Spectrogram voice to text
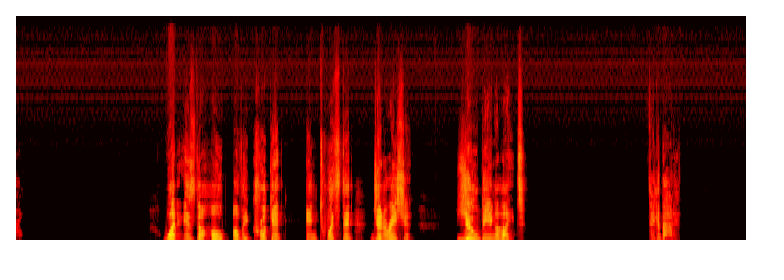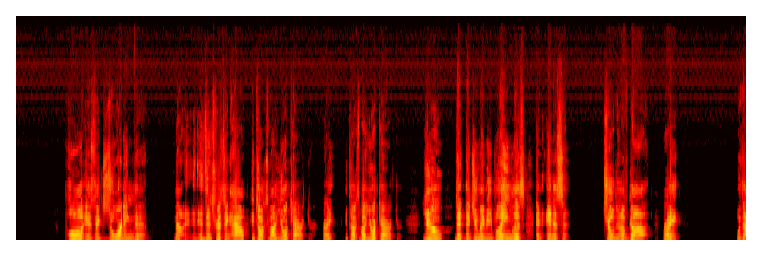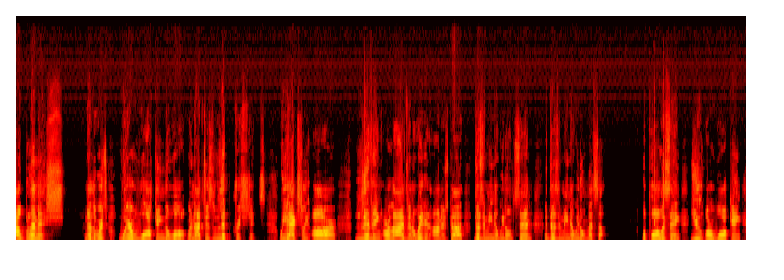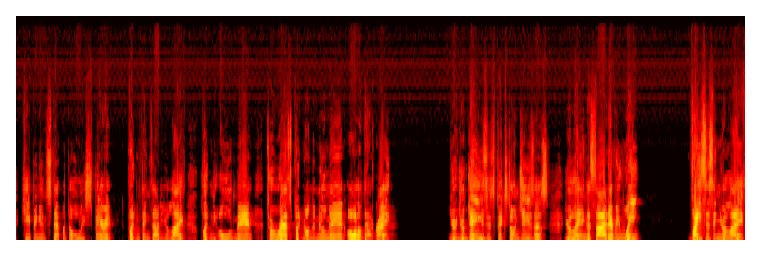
What is the hope of a crooked and twisted generation? You being a light. Think about it. Paul is exhorting them. Now, it's interesting how he talks about your character, right? He talks about your character. You, that, that you may be blameless and innocent, children of God, right? Without blemish. In other words, we're walking the walk. We're not just lip Christians. We actually are living our lives in a way that honors God. Doesn't mean that we don't sin, it doesn't mean that we don't mess up. But Paul was saying, you are walking, keeping in step with the Holy Spirit, putting things out of your life, putting the old man to rest, putting on the new man, all of that, right? Your, your gaze is fixed on Jesus. You're laying aside every weight, vices in your life,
